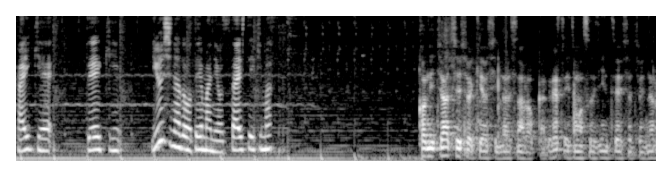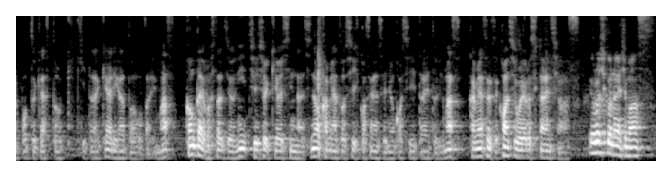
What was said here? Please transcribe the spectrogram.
会計税金融資などをテーマにお伝えしていきます。こんにちは。中小企業診断士の六角です。いつも数字に強い社長になるポッドキャストをお聞きいただきありがとうございます。今回もスタジオに中小企業診断士の神谷俊彦先生にお越しいただいております。神谷先生今週もよろしくお願いします。よろしくお願いします。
